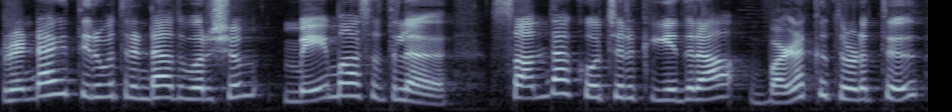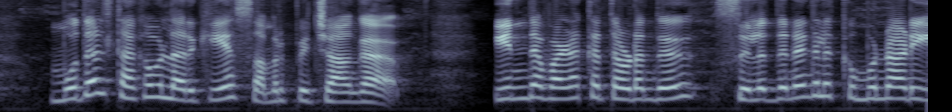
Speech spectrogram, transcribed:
ரெண்டாயிரத்தி இருபத்தி ரெண்டாவது வருஷம் மே மாசத்துல சந்தா கோச்சருக்கு எதிராக வழக்கு தொடுத்து முதல் தகவல் அறிக்கையை சமர்ப்பிச்சாங்க. இந்த வழக்கை தொடர்ந்து சில தினங்களுக்கு முன்னாடி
